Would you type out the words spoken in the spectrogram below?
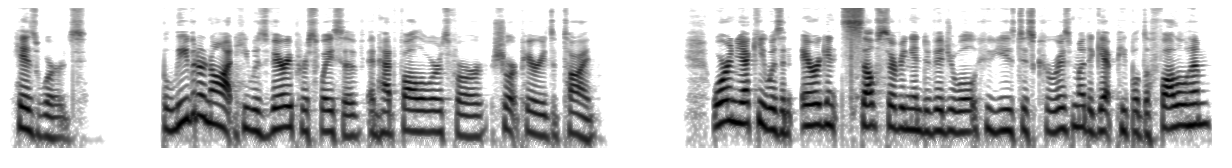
his words. Believe it or not, he was very persuasive and had followers for short periods of time. Woroniecki was an arrogant, self serving individual who used his charisma to get people to follow him,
